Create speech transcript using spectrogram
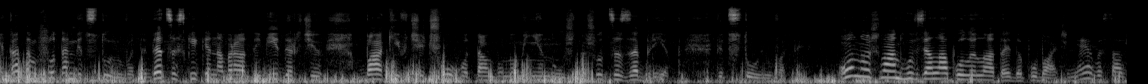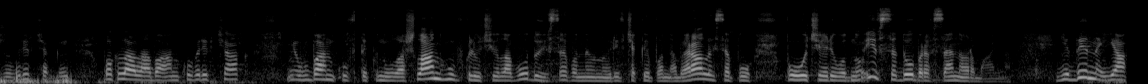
Яка там, що там відстоювати? Де це скільки набрати відер чи баків, чи чого там воно мені нужно? Що це за бред відстоювати? Оно шлангу взяла, полила та й до побачення. Я висаджую рівчаки, поклала банку в рівчак, в банку втикнула шлангу, включила воду, і все вони воно, рівчаки понабиралися по, поочередно, і все добре, все нормально. Єдине, я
